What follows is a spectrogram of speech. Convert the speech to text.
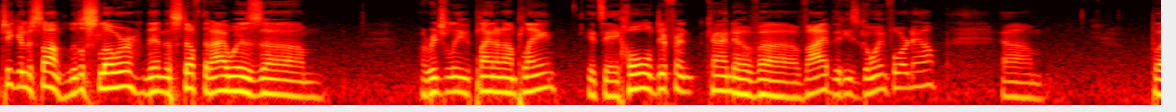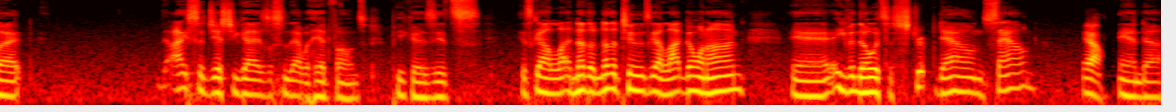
Particular song, a little slower than the stuff that I was um, originally planning on playing. It's a whole different kind of uh, vibe that he's going for now. Um, but I suggest you guys listen to that with headphones because it's it's got a lot, another another tune's got a lot going on, and even though it's a stripped down sound, Yeah. and uh,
